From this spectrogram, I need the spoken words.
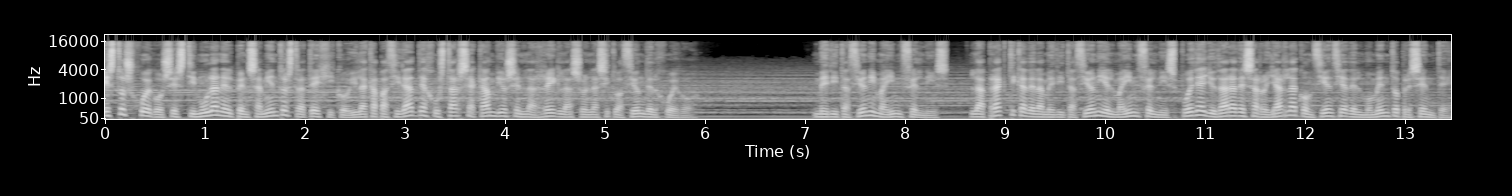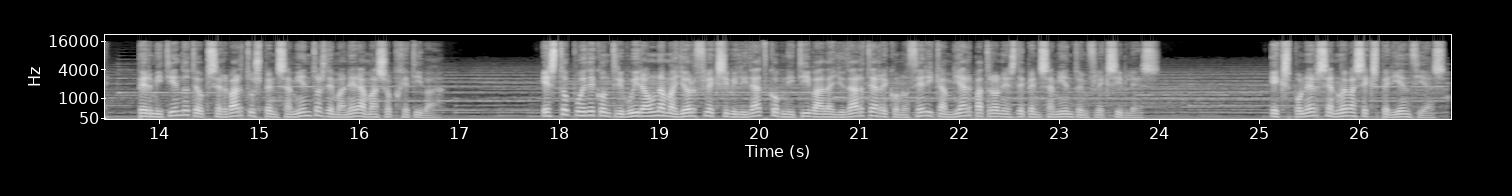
Estos juegos estimulan el pensamiento estratégico y la capacidad de ajustarse a cambios en las reglas o en la situación del juego. Meditación y mindfulness. La práctica de la meditación y el mindfulness puede ayudar a desarrollar la conciencia del momento presente, permitiéndote observar tus pensamientos de manera más objetiva. Esto puede contribuir a una mayor flexibilidad cognitiva al ayudarte a reconocer y cambiar patrones de pensamiento inflexibles. Exponerse a nuevas experiencias,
